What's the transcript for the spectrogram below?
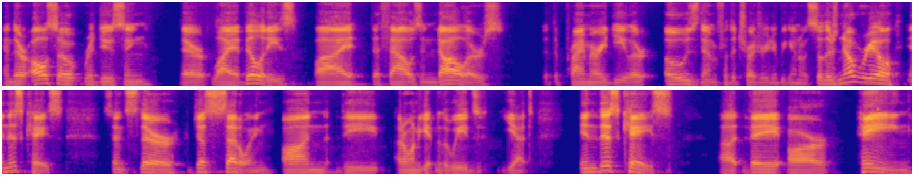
and they're also reducing their liabilities by the thousand dollars that the primary dealer owes them for the treasury to begin with. So there's no real, in this case, since they're just settling on the, I don't want to get into the weeds yet, in this case, uh, they are paying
